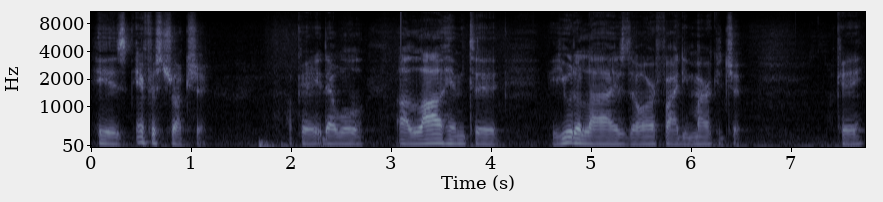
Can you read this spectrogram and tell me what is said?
his infrastructure. Okay, that will allow him to utilize the RFID market chip. Okay,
